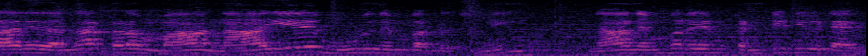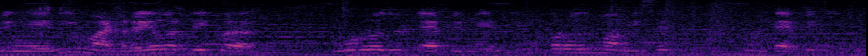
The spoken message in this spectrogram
రాలేదన్న అక్కడ మా నాయే మూడు నెంబర్లు వచ్చినాయి. నా నెంబర్ ఏం కంటిన్యూ టైపింగ్ అయింది. మా డ్రైవర్ది ఒక మూడు రోజులు టైపింగ్ అయింది. ఒక రోజు మా మిస్సెస్ టైపింగ్ అయింది.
